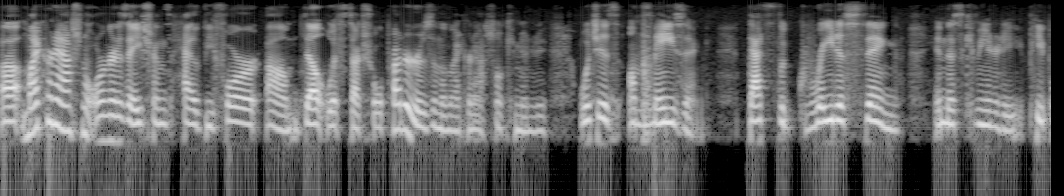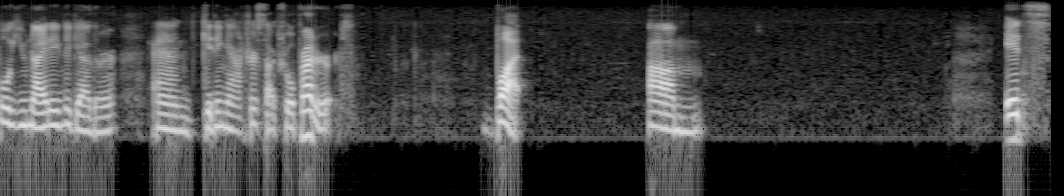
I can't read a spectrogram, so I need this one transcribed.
uh, micronational organizations have before um, dealt with sexual predators in the micronational community which is amazing that's the greatest thing in this community people uniting together and getting after sexual predators. But um, it's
